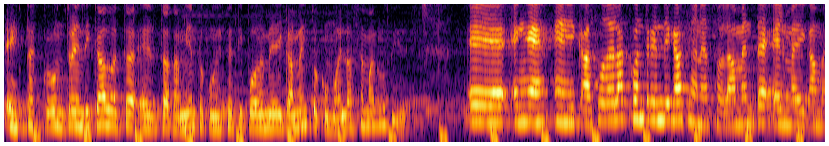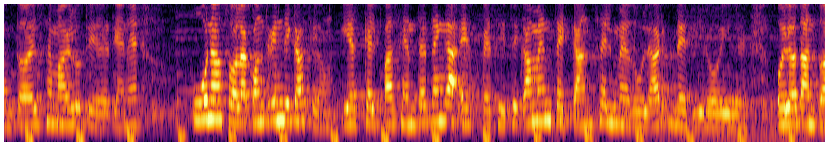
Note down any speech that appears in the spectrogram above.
¿está contraindicado el, tratamiento con este tipo de medicamento como es la semaglutide? Eh, en, en, el caso de las contraindicaciones, solamente el medicamento del semaglutide tiene una sola contraindicación y es que el paciente tenga específicamente cáncer medular de tiroides. Por lo tanto,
